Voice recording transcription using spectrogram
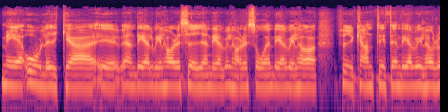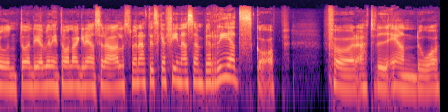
med olika... Eh, en del vill ha det si, en del vill ha det så, en del vill ha fyrkantigt, en del vill ha runt och en del vill inte ha några gränser alls. Men att det ska finnas en beredskap för att vi ändå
